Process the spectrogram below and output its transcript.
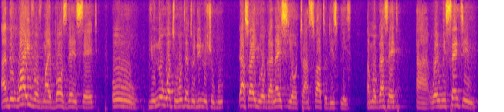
and the wife of my boss then said, Oh, you know what you wanted to do in Osogbo? That's why you organize your transfer to this place. And Moga said, ah, When we sent him,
